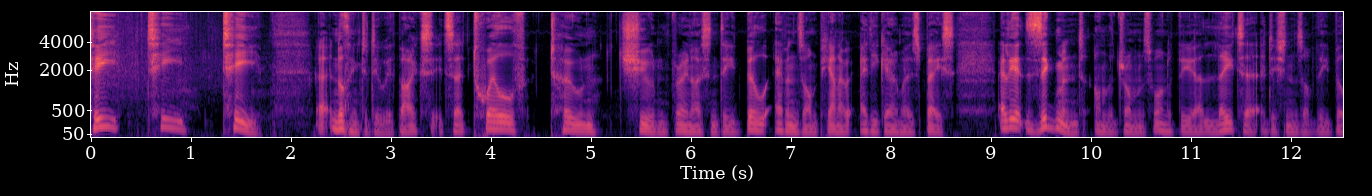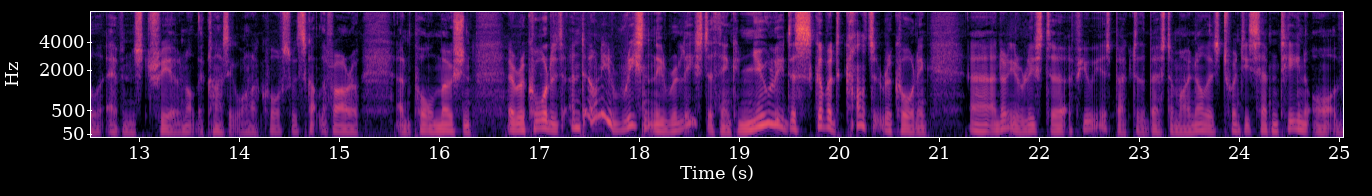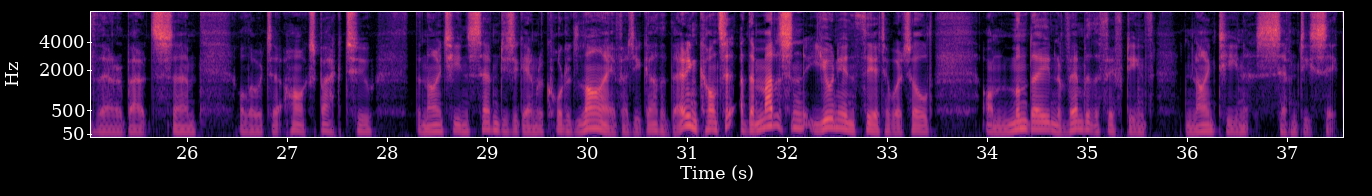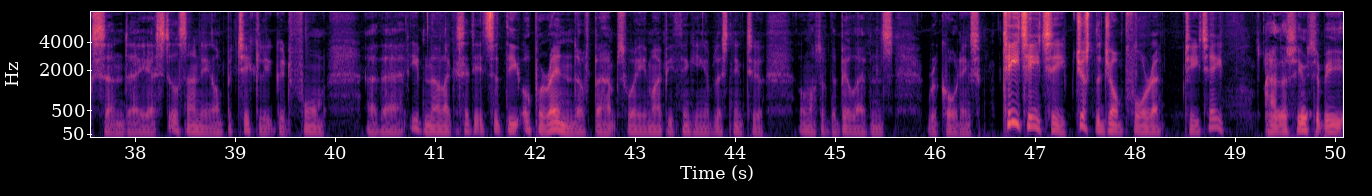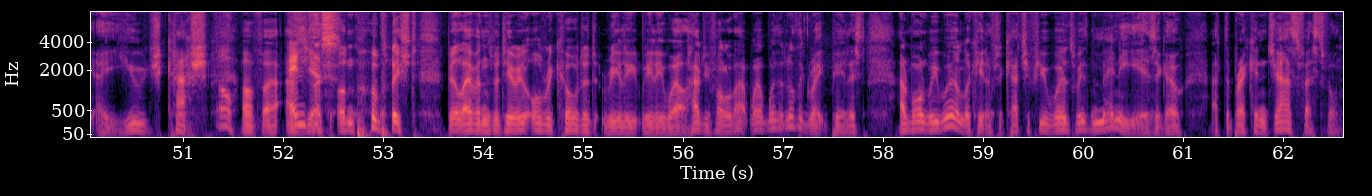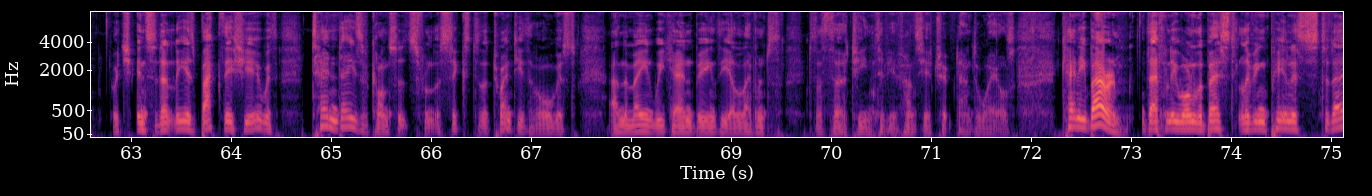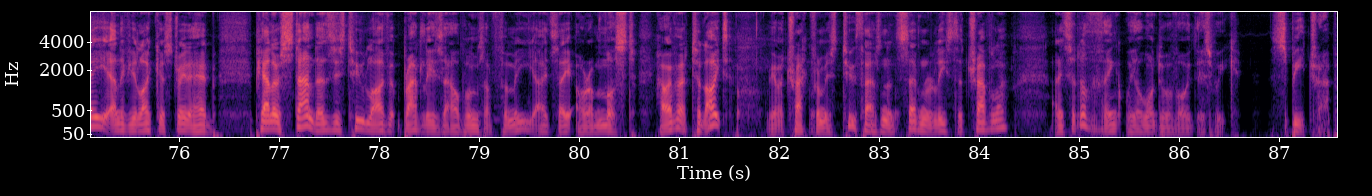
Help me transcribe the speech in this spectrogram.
TTT. Uh, nothing to do with bikes. It's a 12 tone tune. Very nice indeed. Bill Evans on piano, Eddie Gomez bass. Elliot Zigmund on the drums, one of the uh, later editions of the Bill Evans trio, not the classic one, of course, with Scott LaFaro and Paul Motian. A recorded and only recently released, I think, newly discovered concert recording, uh, and only released uh, a few years back, to the best of my knowledge, 2017 or thereabouts, um, although it uh, harks back to the 1970s again, recorded live, as you gathered there, in concert at the Madison Union Theatre, we're told, on Monday, November the 15th, 1976. And uh, yeah, still sounding on particularly good form uh, there, even though, like I said, it's at the upper end of perhaps where you might be thinking of listening to a lot of the Bill Evans recordings. TTT, just the job for a uh, TT and there seems to be a huge cache oh, of uh, as endless. yet unpublished Bill Evans material, all recorded really, really well. How do you follow that? Well, with another great pianist, and one we were lucky enough to catch a few words with many years ago at the Brecon Jazz Festival which incidentally is back this year with 10 days of concerts from the 6th to the 20th of August, and the main weekend being the 11th to the 13th if you fancy a trip down to Wales. Kenny Barron, definitely one of the best living pianists today, and if you like a straight ahead piano standards, his two live at Bradley's albums, for me, I'd say, are a must. However, tonight we have a track from his 2007 release, The Traveller, and it's another thing we'll want to avoid this week Speed Trap.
